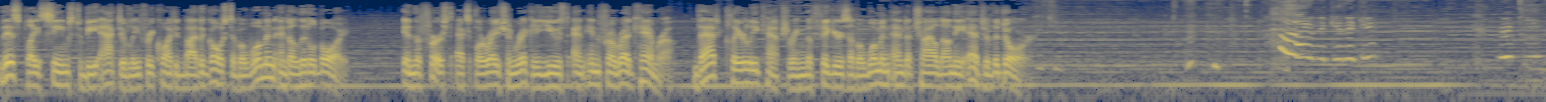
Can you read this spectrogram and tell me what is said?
This place seems to be actively frequented by the ghost of a woman and a little boy, in the first exploration Ricky used an infrared camera, that clearly capturing the figures of a woman and a child on the edge of the door. Ricky, Ricky. Ricky,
